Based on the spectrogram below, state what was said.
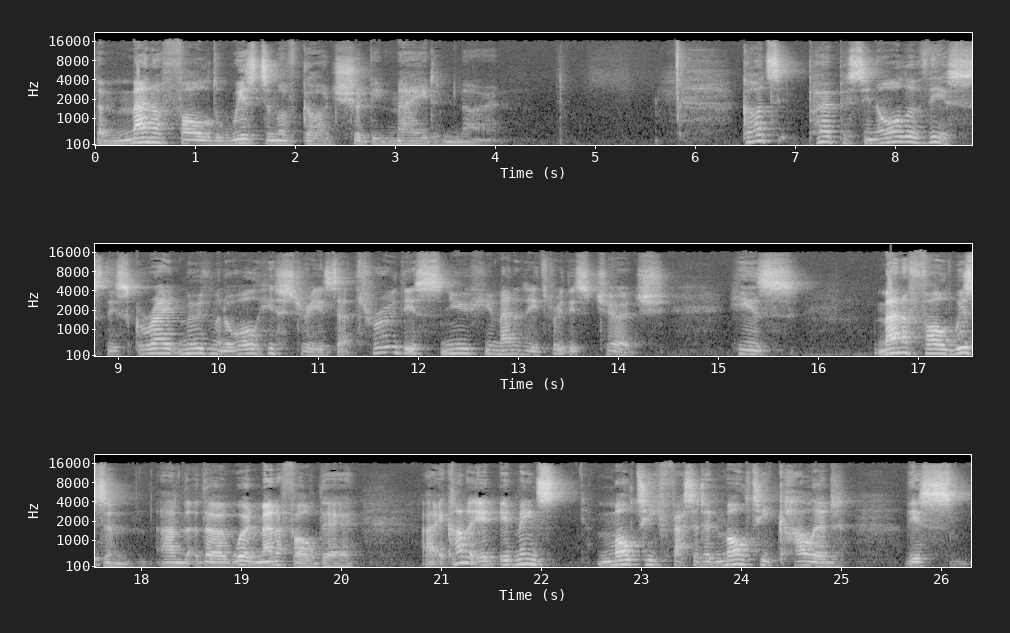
the manifold wisdom of God should be made known. God's purpose in all of this, this great movement of all history, is that through this new humanity, through this church, His manifold wisdom, and the word manifold there, uh, it kind of it, it means multifaceted, multicolored. This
